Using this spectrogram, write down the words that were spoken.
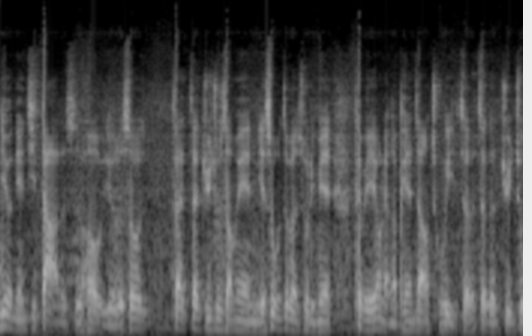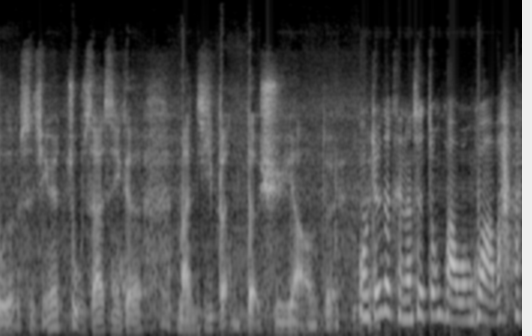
你有年纪大的时候，有的时候在在居住上面，也是我们这本书里面特别用两个篇章处理这这个居住的事情，因为住实在是一个蛮基本的需要。对，我觉得可能是中华文化吧。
